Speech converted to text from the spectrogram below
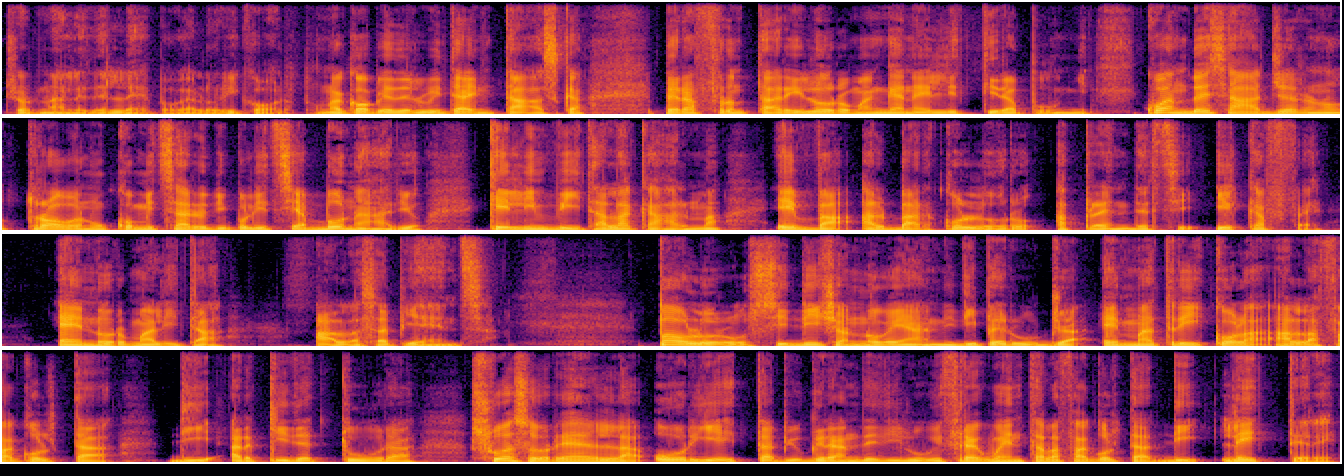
giornale dell'epoca, lo ricordo, una copia dell'unità in tasca per affrontare i loro manganelli e tirapugni. Quando esagerano, trovano un commissario di polizia bonario che li invita alla calma e va al bar con loro a prendersi il caffè. È normalità alla sapienza. Paolo Rossi, 19 anni, di Perugia, è matricola alla facoltà di architettura. Sua sorella Orietta, più grande di lui, frequenta la facoltà di lettere.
